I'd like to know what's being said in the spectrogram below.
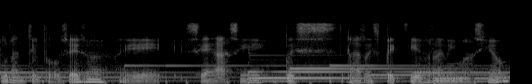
Durante el proceso eh, se hace pues la respectiva reanimación,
